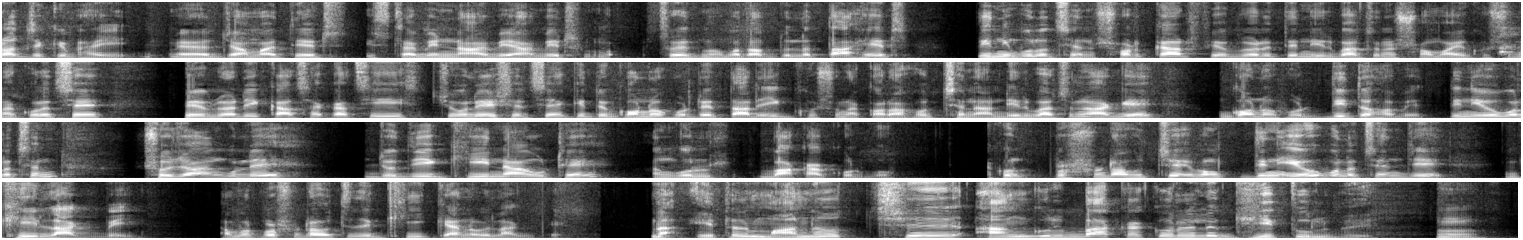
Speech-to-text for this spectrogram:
রাজ্জাকে ভাই জামায়াতের ইসলামীর নায়েবে আমির সৈয়দ মোহাম্মদ আবদুল্লাহ তাহের, তিনি বলেছেন, সরকার ফেব্রুয়ারিতে নির্বাচনের সময় ঘোষণা করেছে। ফেব্রুয়ারি কাছাকাছি চলে এসেছে, কিন্তু গণভোটের তারিখ ঘোষণা করা হচ্ছে না। নির্বাচনের আগে গণভোট দিতে হবে। তিনিও বলেছেন, সোজা আঙ্গুলে যদি ঘি না উঠে, আঙ্গুল বাঁকা করব। এখন প্রশ্নটা হচ্ছে, এবং তিনি এও বলেছেন যে ঘি লাগবেই। আমার প্রশ্নটা হচ্ছে যে ঘি কেন লাগবে? না, এটার মানে হচ্ছে, আঙ্গুল বাঁকা করে হলে ঘি তুলবে।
